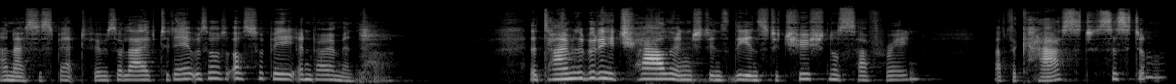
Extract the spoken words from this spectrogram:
and I suspect if it was alive today, it would also be environmental. At the time of the Buddha, he challenged the institutional suffering of the caste system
